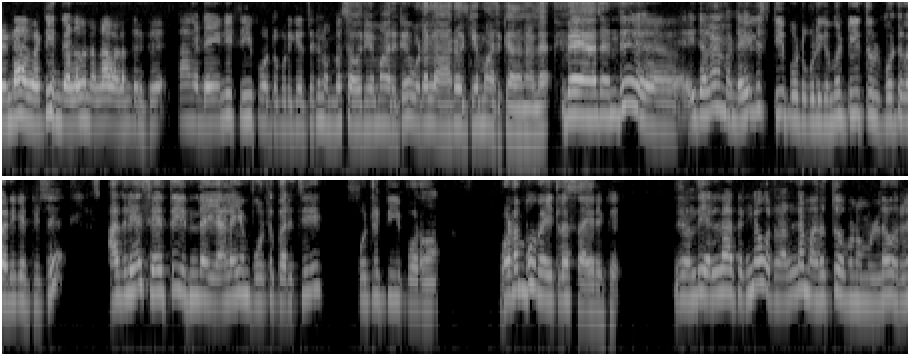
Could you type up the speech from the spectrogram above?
ரெண்டாவது வாட்டி இந்த அளவு நல்லா வளர்ந்துருக்கு. நாங்கள் டெய்லி டீ போட்டு குடிக்கிறதுக்கு ரொம்ப சௌரியமாக இருக்குது உடல் ஆரோக்கியமாக இருக்குது அதனால். வே அது வந்து இதெல்லாம் நம்ம டெய்லி டீ போட்டு குடிக்கும்போது டீ தூள் போட்டு வடிகட்டிட்டு அதுலேயே சேர்த்து இந்த இலையும் போட்டு பறித்து போட்டு டீ போடுறோம். உடம்பும் வெயிட்லெஸ் ஆயிருக்கு இது வந்து எல்லாத்துக்குமே ஒரு நல்ல மருத்துவ குணமுள்ள ஒரு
